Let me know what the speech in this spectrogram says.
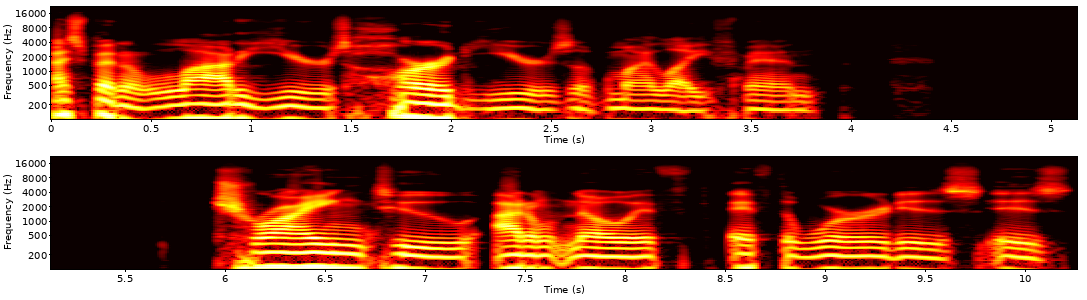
I spent a lot of years, hard years of my life, man, trying to. I don't know if if the word is is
